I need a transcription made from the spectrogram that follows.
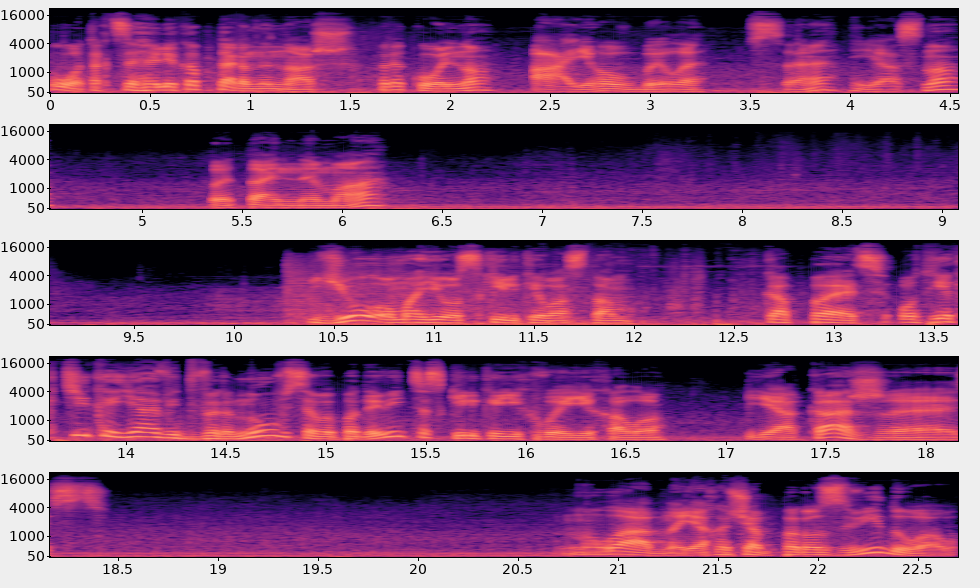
О, так це гелікоптер не наш. Прикольно. А, його вбили. Все, ясно. Питань нема. Йо-майо, скільки вас там. Капець, от як тільки я відвернувся, ви подивіться, скільки їх виїхало. Яка жесть. Ну ладно, я хоча б порозвідував.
